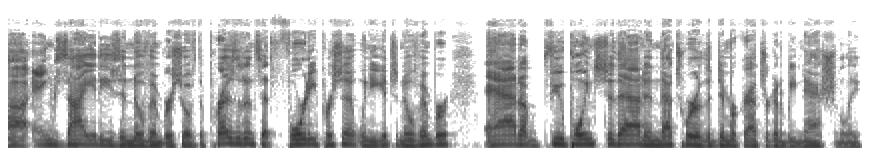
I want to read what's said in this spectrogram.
uh, anxieties in November. So if the president's at 40% when you get to November, add a few points to that, and that's where the Democrats are going to be nationally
